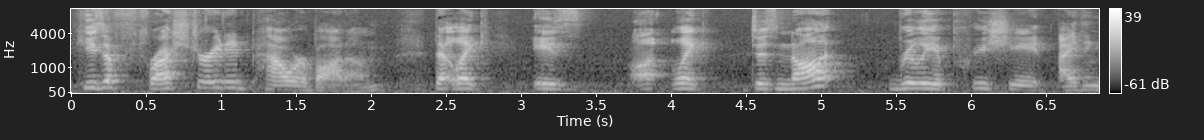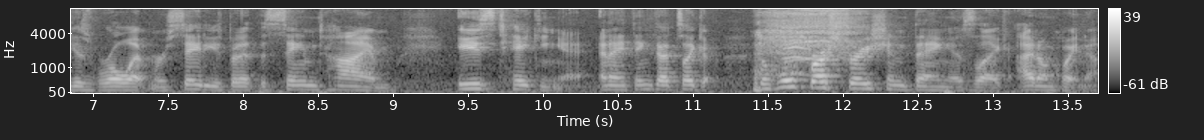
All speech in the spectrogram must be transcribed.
he's a frustrated power bottom that like is uh, like does not really appreciate I think his role at Mercedes, but at the same time is taking it. And I think that's like the whole frustration thing is like I don't quite know.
